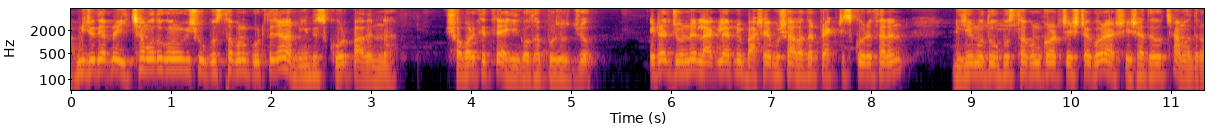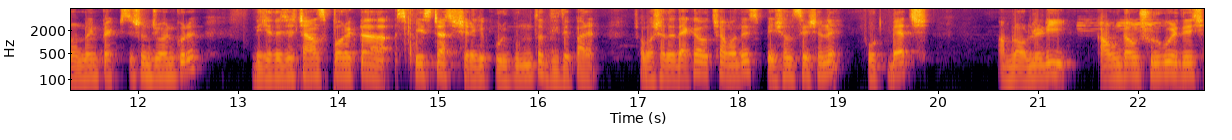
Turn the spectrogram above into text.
আপনি যদি আপনার ইচ্ছা মতো কোনো কিছু উপস্থাপন করতে চান আপনি কিন্তু স্কোর পাবেন না। সবার ক্ষেত্রে একই কথা প্রযোজ্য। এটার জন্য লাগলে আপনি বাসায় বসে আলাদা প্র্যাকটিস করে ফেলেন। নিজের মতো উপস্থাপন করার চেষ্টা করেন আর সেই সাথে হচ্ছে আমাদের অনলাইন প্র্যাকটিস সেশন জয়েন করে নিজেদের যে চান্স পর একটা স্পেসটা আছে, সেটাকে পরিপূর্ণতা দিতে পারেন। সবার সাথে দেখা হচ্ছে আমাদের স্পেশাল সেশনে ফোর্থ ব্যাচ আমরা অলরেডি কাউন্ট ডাউন শুরু করে দিয়েছি,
